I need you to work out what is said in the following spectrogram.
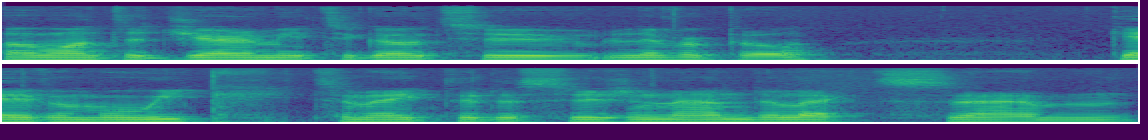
I wanted Jeremy to go to Liverpool. Gave him a week to make the decision. Anderlecht's um,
